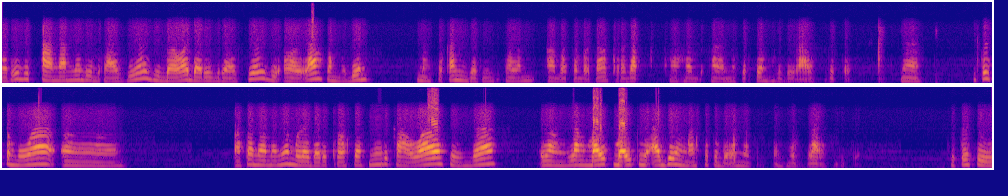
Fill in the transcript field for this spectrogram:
Jadi ditanamnya di Brazil, dibawa dari Brazil, diolah, kemudian dimasukkan menjadi dalam uh, botol-botol produk uh, uh, nutrition herbalife gitu. Nah, itu semua uh, apa namanya mulai dari prosesnya dikawal sehingga yang yang baik-baiknya aja yang masuk ke dalam nutrition herbalife gitu. Itu sih.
